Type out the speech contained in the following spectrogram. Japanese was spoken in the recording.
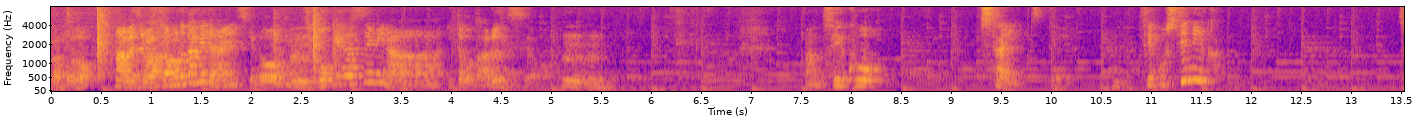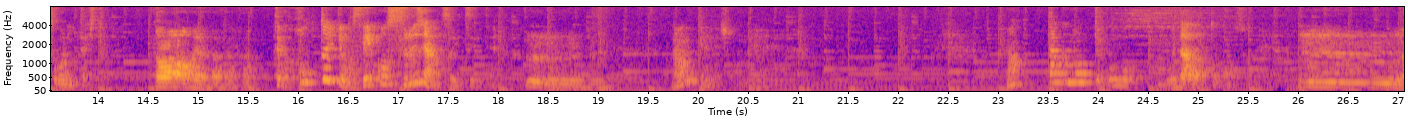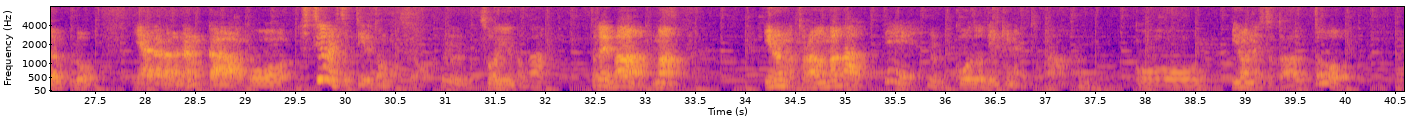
う。なるほど。まあ別に若者だけじゃないんですけど、まあ、うん自己啓発セミナー行ったことあるんですよ。うんうん。あの成功したいっつって、成功してねえから。そこにいた人ああはいはいはいはい。てかほっといても成功するじゃんそいつみたいうんうんうんななんて言うんでしょうね。全くもってこう無駄だと思うんですよね。うーんなるほど。いやだからなんかこう必要な人っていると思うんですよ。うん。そういうのが。例えばまあいろんなトラウマがあってうん。行動できないとか、こういろんな人と会うと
